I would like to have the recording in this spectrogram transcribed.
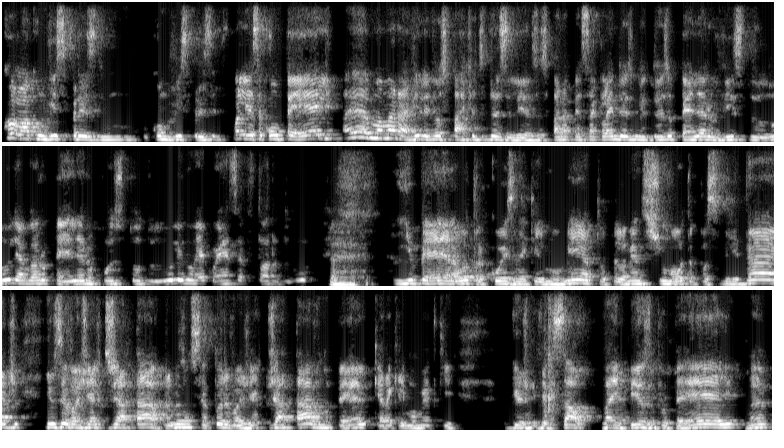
coloca um vice-presidente como vice-presidente, uma aliança com o PL. É uma maravilha ver os partidos brasileiros. Para pensar que lá em 2002 o PL era o vice do Lula e agora o PL era o opositor do Lula e não reconhece a vitória do Lula. e o PL era outra coisa naquele momento, ou pelo menos tinha uma outra possibilidade. E os evangélicos já estavam, pelo menos um setor evangélico já estava no PL, que era aquele momento que a Igreja Universal vai em peso para o PL, né?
